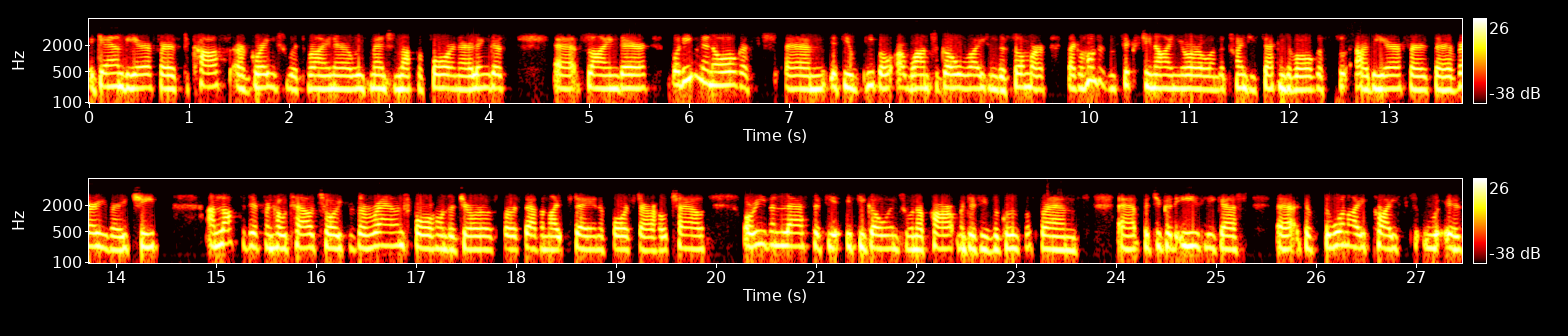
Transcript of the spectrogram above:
Again, the airfares to Kos are great with Ryanair. We've mentioned that before in Aer Lingus uh, flying there. But even in August, um, if you people are, want to go right in the summer, like 169 euro on the 22nd of August are the airfares. They're very, very cheap and lots of different hotel choices around 400 euros for a seven night stay in a four star hotel or even less if you if you go into an apartment if you have a group of friends uh, but you could easily get uh, the the one I priced is,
